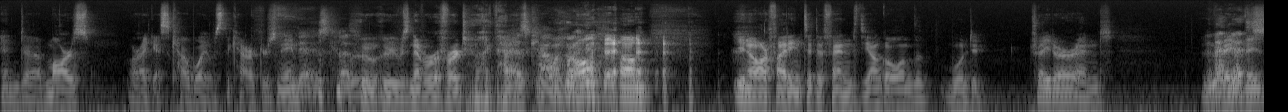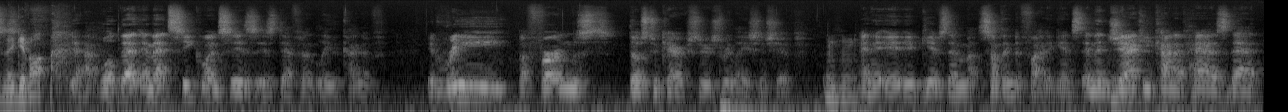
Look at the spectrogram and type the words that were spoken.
and uh, Mars, or I guess Cowboy was the character's name, Yeah, his cousin. who, who was never referred to like that As as Cowboy. at all. Um, you know, are fighting to defend the uncle and the wounded traitor, and, And that- they, they, they give up. Yeah, well, that and that sequence is is definitely kind of it reaffirms those two characters' relationship, Mm-hmm. and it, it it gives them something to fight against. And then Jackie kind of has that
